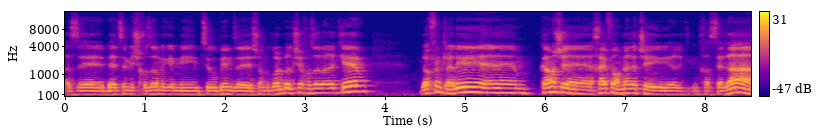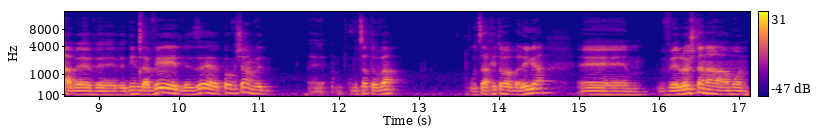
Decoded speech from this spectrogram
אז אה, בעצם מי שחוזר מג- עם צהובים זה שון גולדברג שחוזר להרכב. באופן כללי, אה, כמה שחיפה אומרת שהיא חסרה, ו- ו- ודין דוד וזה, פה ושם, וקבוצה טובה, קבוצה הכי טובה בליגה, ולא השתנה המון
